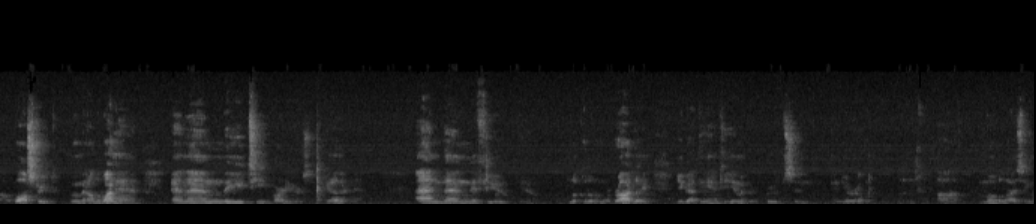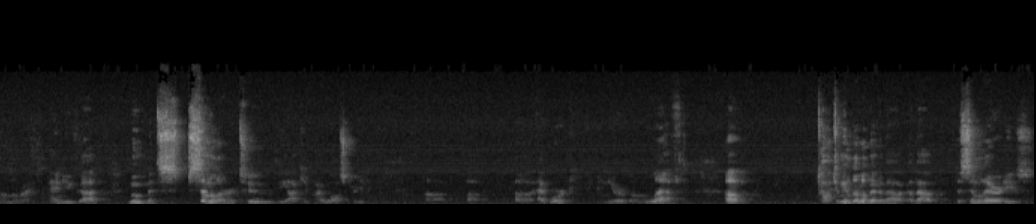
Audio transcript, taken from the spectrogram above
uh, Wall Street movement on the one hand, and then the Tea Partiers on the other hand. And then if you, you know, look a little more broadly, you've got the anti-immigrant groups in, in Europe uh, mobilizing on the right. And you've got movements similar to the Occupy Wall Street uh, uh, uh at work in Europe on the left. Um, talk to me a little bit about, about the similarities,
